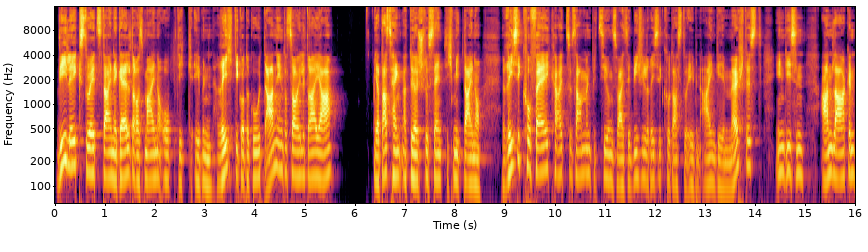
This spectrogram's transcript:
Wie legst du jetzt deine Gelder aus meiner Optik eben richtig oder gut an in der Säule 3a? Ja, das hängt natürlich schlussendlich mit deiner Risikofähigkeit zusammen, beziehungsweise wie viel Risiko, das du eben eingehen möchtest in diesen Anlagen.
